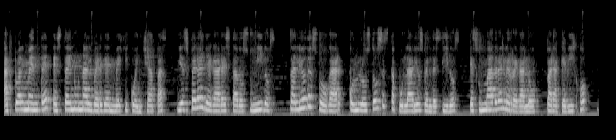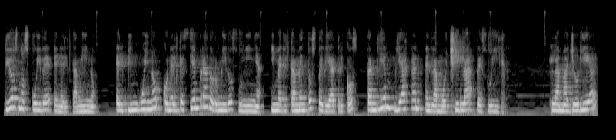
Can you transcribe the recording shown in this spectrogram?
Actualmente está en un albergue en México en Chiapas y espera llegar a Estados Unidos. Salió de su hogar con los dos escapularios bendecidos que su madre le regaló para que dijo Dios nos cuide en el camino. El pingüino con el que siempre ha dormido su niña y medicamentos pediátricos también viajan en la mochila de su hija. La mayoría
